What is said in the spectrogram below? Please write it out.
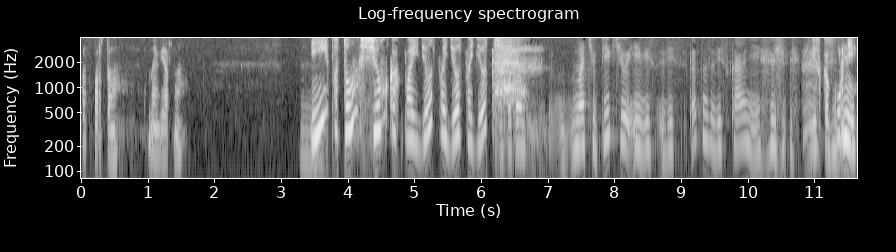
паспорта, наверное. Mm. И потом все как пойдет, пойдет, пойдет. А потом Мачу-Пикчу и вис, вис, как называется, Вискарни? Вискокурни.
